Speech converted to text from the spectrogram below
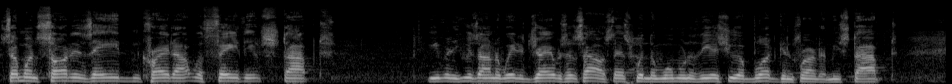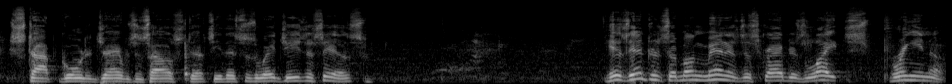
Someone sought his aid and cried out with faith, he stopped. Even he was on the way to Jairus' house. That's when the woman with the issue of blood confronted him. He stopped, stopped going to Jairus' house. See, this is the way Jesus is. His entrance among men is described as light springing up.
